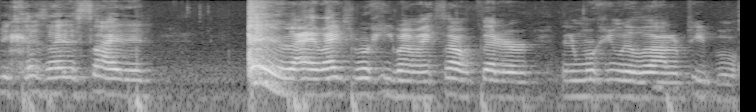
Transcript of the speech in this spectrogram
because I decided I liked working by myself better than working with a lot of people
